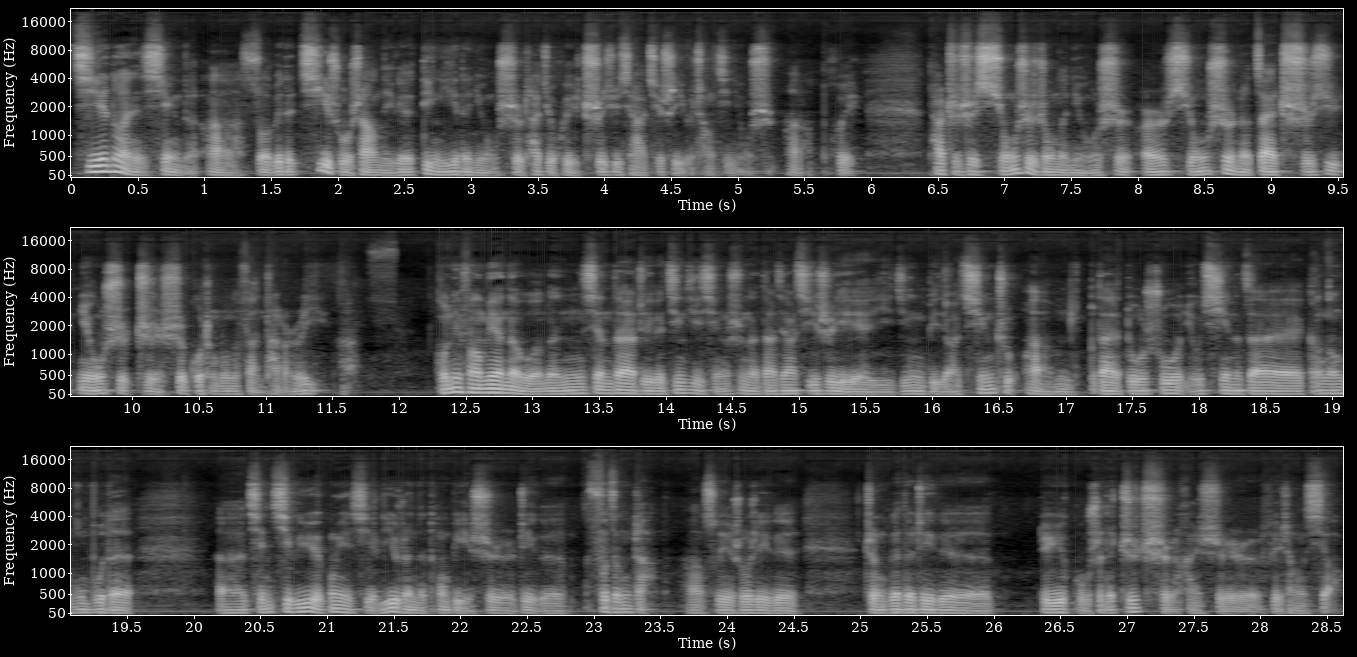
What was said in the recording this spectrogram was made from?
阶段性的啊所谓的技术上的一个定义的牛市，它就会持续下去是一个长期牛市啊，不会，它只是熊市中的牛市，而熊市呢在持续，牛市只是过程中的反弹而已啊。国内方面呢，我们现在这个经济形势呢，大家其实也已经比较清楚啊，我们不再多说。尤其呢，在刚刚公布的，呃，前七个月工业企业利润的同比是这个负增长啊，所以说这个整个的这个对于股市的支持还是非常小。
